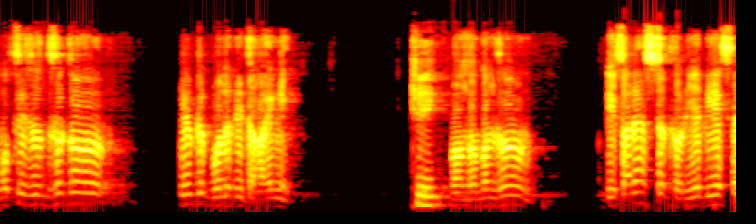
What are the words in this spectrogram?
মুক্তিযুদ্ধ তো কেউ কেউ বলে দিতে হয়নি। ঠিক। বঙ্গবন্ধু ডিফারেন্সটা ধরিয়ে দিয়েছে।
